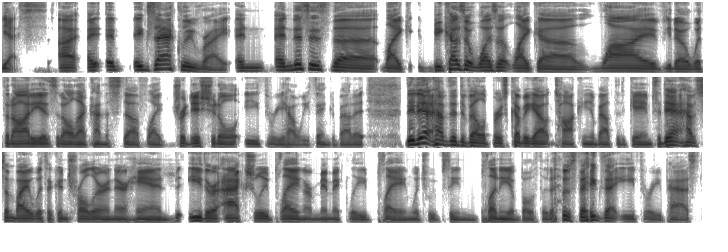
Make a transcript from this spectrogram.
Yes, I, I, exactly right, and and this is the like because it wasn't like a live, you know, with an audience and all that kind of stuff, like traditional E3, how we think about it. They didn't have the developers coming out talking about the games. They didn't have somebody with a controller in their hand, either actually playing or mimically playing, which we've seen plenty of both of those things at E3 past.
